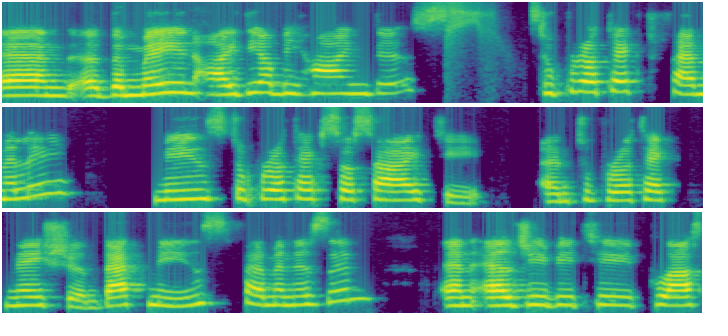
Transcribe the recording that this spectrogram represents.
And uh, the main idea behind this, to protect family means to protect society and to protect nation. That means feminism and LGBT plus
